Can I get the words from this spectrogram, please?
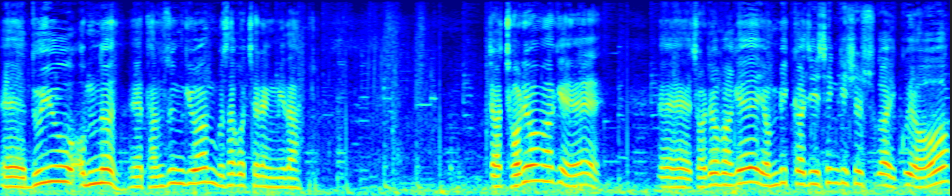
에, 누유 없는 에, 단순 교환 무사고 차량입니다. 자 저렴하게 에, 저렴하게 연비까지 챙기실 수가 있고요.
